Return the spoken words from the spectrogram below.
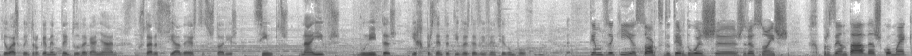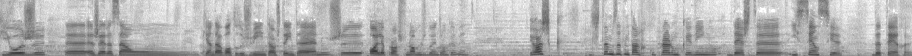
que eu acho que o entroncamento tem tudo a ganhar por estar associado a estas histórias simples, naíves, bonitas e representativas da vivência de um povo. Temos aqui a sorte de ter duas uh, gerações representadas. Como é que hoje uh, a geração que anda à volta dos 20 aos 30 anos uh, olha para os fenómenos do entroncamento? Eu acho que estamos a tentar recuperar um bocadinho desta essência da terra.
